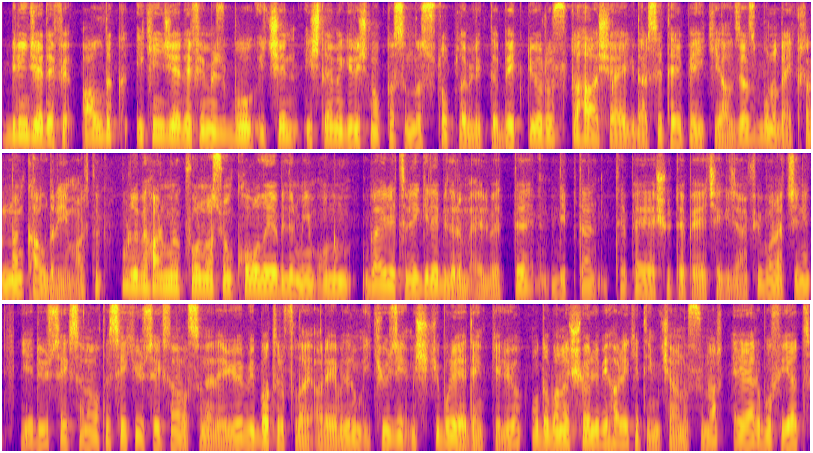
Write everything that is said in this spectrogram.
Birinci hedefi aldık. İkinci hedefimiz bu için işleme giriş noktasında stopla birlikte bekliyoruz. Daha aşağıya giderse TP2'yi alacağız. Bunu da ekrandan kaldırayım artık. Burada bir harmonik formasyon kovalayabilir miyim? Onun gayretine girebilirim elbette. Dipten tepeye şu tepeye çekeceğim. Fibonacci'nin 786 886'sına değiyor. Bir butterfly arayabilirim. 272 buraya denk geliyor. O da bana şöyle bir hareket imkanı sunar. Eğer bu fiyat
